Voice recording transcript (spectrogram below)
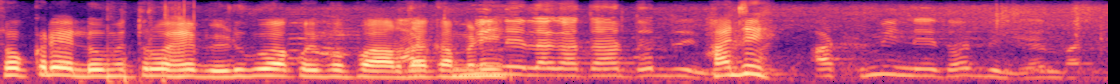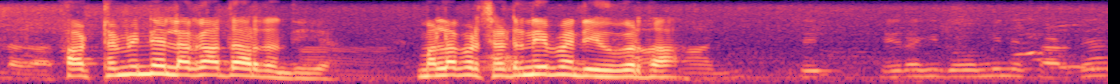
ਸੋ ਘਰੇਲੂ ਮਿੱਤਰੋ ਇਹ ਵੀਡੀਓ ਆ ਕੋਈ ਵਪਾਰ ਦਾ ਕੰਮ ਨਹੀਂ। ਮਹੀਨੇ ਲਗਾਤਾਰ ਦੁੱਧ ਦਿੰਦੀ ਹਾਂਜੀ। 8 ਮਹੀਨੇ ਦੁੱਧ ਦਿੰਦੀ ਹੈ ਮੱਝ ਲਗਾਤਾਰ। 8 ਮਹੀਨੇ ਲਗਾਤਾਰ ਦਿੰਦੀ ਹੈ। ਮਤਲਬ ਫਿਰ ਛੱਡਣੀ ਪੈਂਦੀ ਹੋਊ ਫਿਰ ਤਾਂ। ਹਾਂ ਜੀ। ਤੇ ਫਿਰ ਅਸੀਂ 2 ਮਹੀਨੇ ਛੱਡਦੇ ਹਾਂ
